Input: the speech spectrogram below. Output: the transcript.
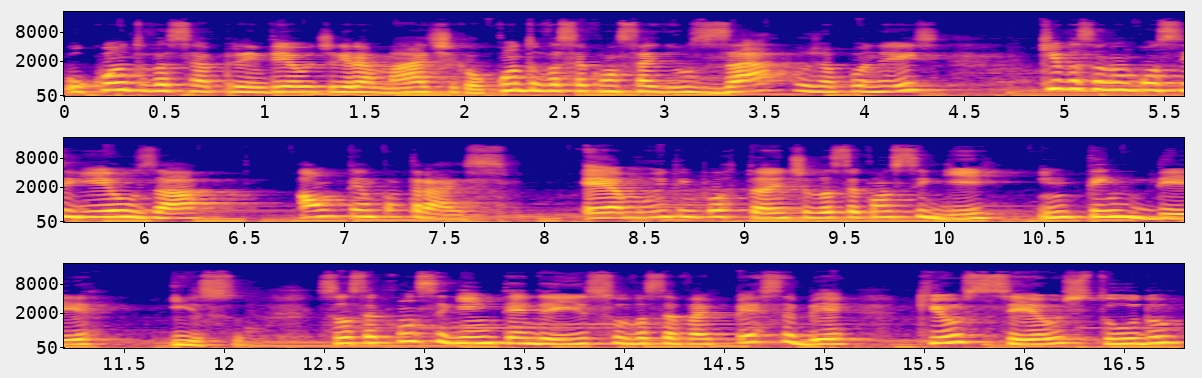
o quanto você aprendeu de gramática, o quanto você consegue usar o japonês que você não conseguia usar há um tempo atrás. É muito importante você conseguir entender isso. Se você conseguir entender isso, você vai perceber que o seu estudo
